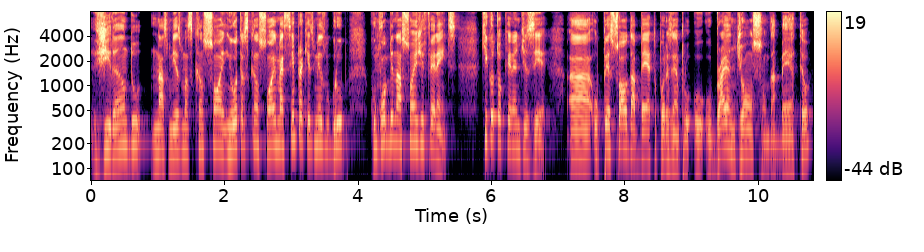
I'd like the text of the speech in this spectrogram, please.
girando nas mesmas canções, em outras canções, mas sempre aquele mesmo grupo, com combinações diferentes. O que, que eu estou querendo dizer? Uh, o pessoal da Battle, por exemplo, o, o Brian Johnson da Battle,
